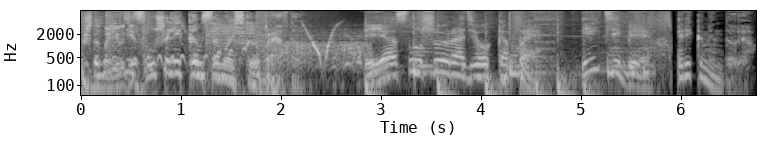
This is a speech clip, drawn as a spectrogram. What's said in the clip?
чтобы люди слушали комсомольскую правду. Я слушаю радио КП и тебе рекомендую.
